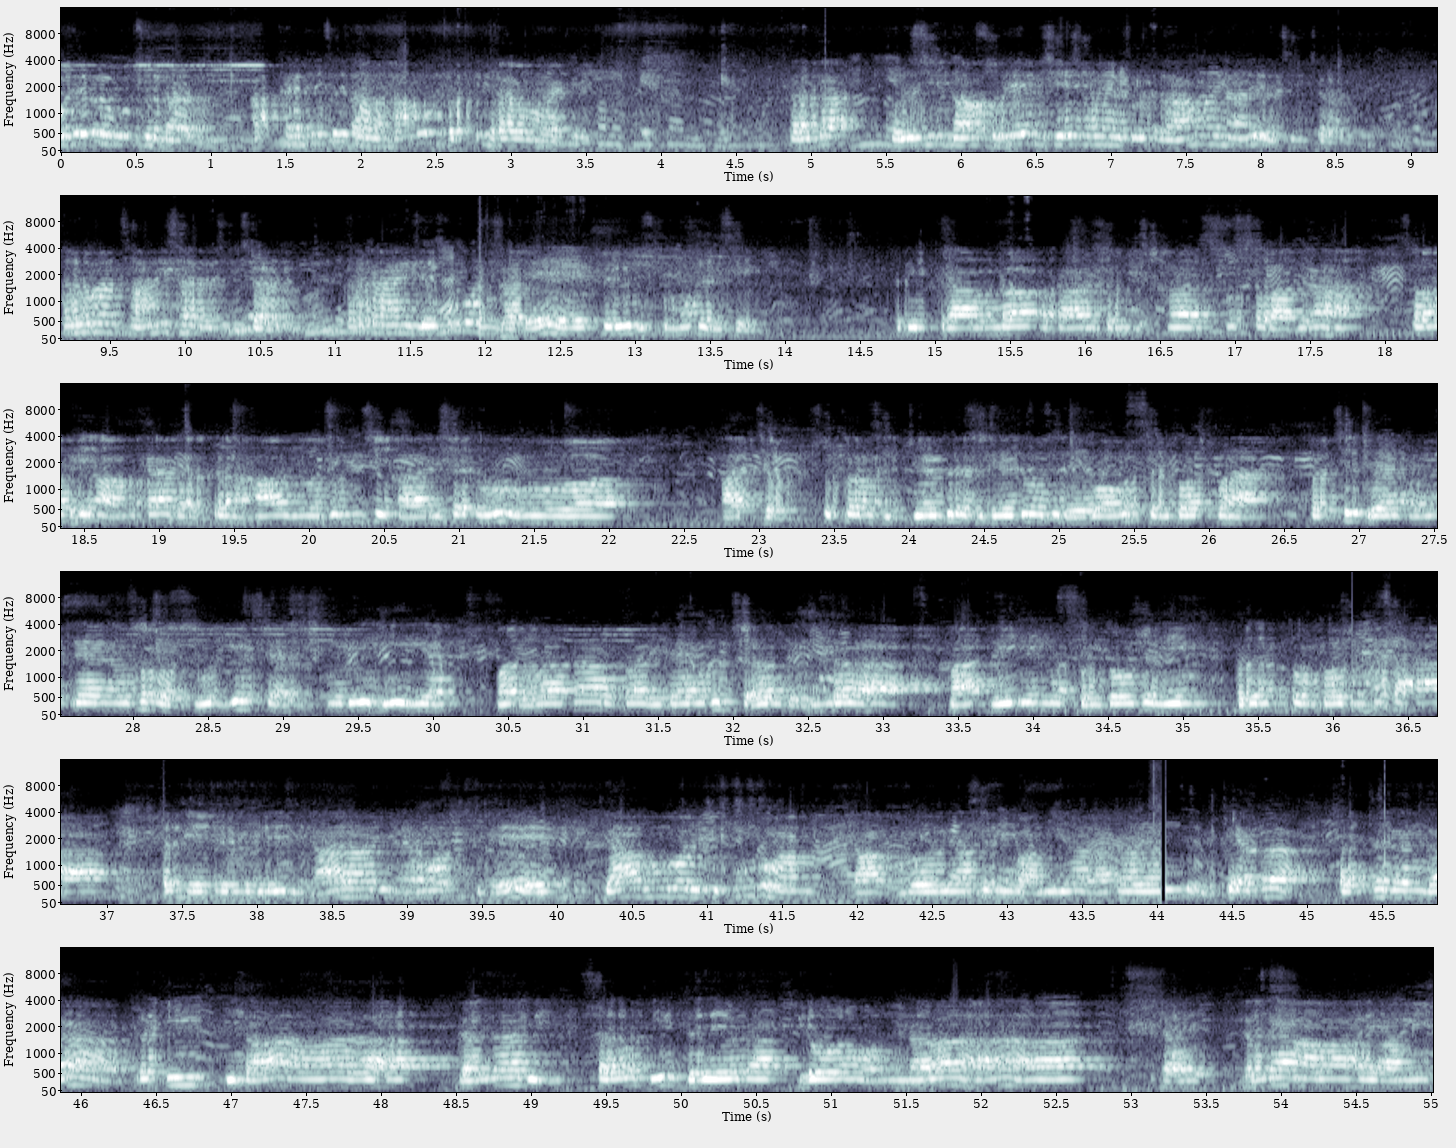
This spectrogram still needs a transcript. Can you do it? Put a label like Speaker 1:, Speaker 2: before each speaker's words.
Speaker 1: పొజిలో కూర్చున్నాడు. అక్కడి నుంచి తన భావం భక్తి భావం నాటి కనుక తులసీదాసుడే విశేషమైనటువంటి రామాయణాన్ని రచించాడు. హనుమాన్ చాలీసా రచించాడు. కనుక ఆయన చెప్పుకోగానే తెలుగు ఇష్టమో తెలిసే అతిక్రామండాపకాశం విష్ణుస్వస్తవాదిన స్వాభినామకాగర్దన ఆయోజంసి కారిషతు ఆజ్యం प्रसिद्ध्या पवित्रेण सह सूर्यस्य स्मृतिः मधुवातारुपादितेन गच्छन्तः मा द्वीयेन सन्तोषणीं प्रदत्तं तोषसः तन्नेत्रिम्बिलिनारायणमोऽस्तुते या भूगोरिति कुङ्कुमं या भूगोर्यासनि वाणीया राकायानि च विख्यात पञ्चगङ्गा प्रकीर्तिताः गङ्गादि सर्वतीर्थदेवताभ्यो नमो नमः गङ्गामावाहयामि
